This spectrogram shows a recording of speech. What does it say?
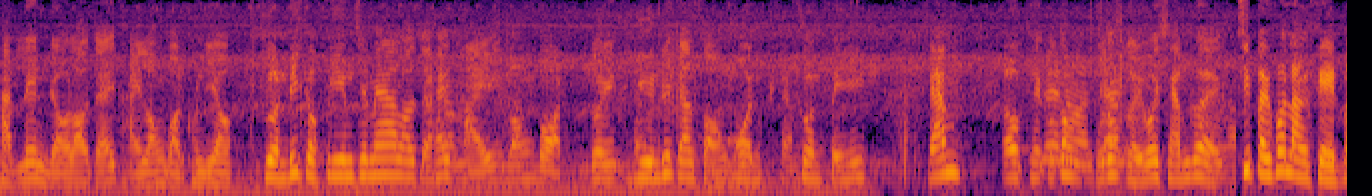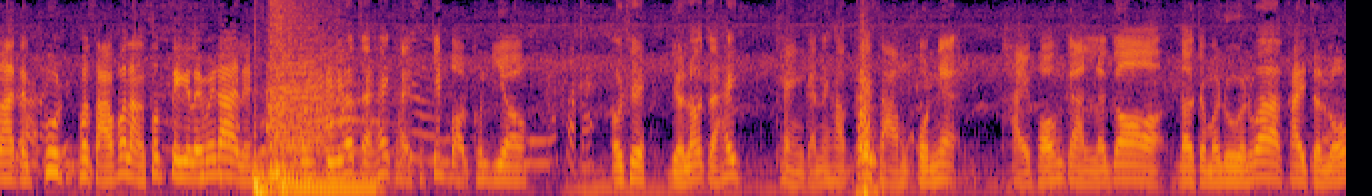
หัดเล่นเดี๋ยวเราจะให้ถ่ายลองบอร์ดคนเดียว ส่วนบิ๊กกับฟิล์มใช่ไหมเราจะให้ถ่ายลองบอร์ดโดยยืนด้วยกันสองคน ส่วนตีแชมป์โอเคกูต้องกูต้องเอ่ยว่าแชมป์ด้วย ที่ไปฝรั่งเศสมาแต่พูดภาษาฝรั่งส้นตีอะไรไม่ได้เลยคนตีแล้วจะให้ถ่ายสเก็ตบอร์ดคนเดียว โอเค เดี๋ยวเราจะให้แข่งกันนะครับได้3คนเนี่ย ถ่ายพร้อมกัน แล้วก็เราจะมาดูกันว่าใครจะล้ม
